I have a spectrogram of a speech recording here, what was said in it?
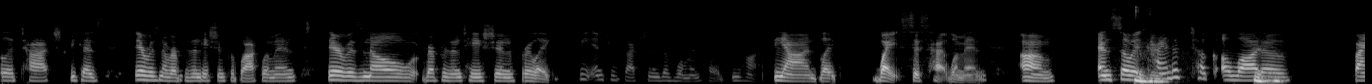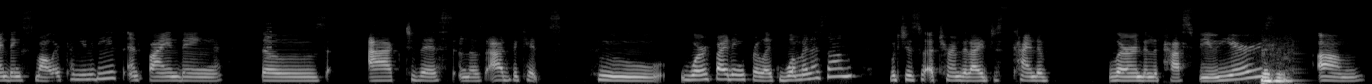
to feel attached because there was no representation for black women. There was no representation for like the intersections of womanhood beyond beyond like white cis het women. Um, and so it Mhm. kind of took a lot Mhm. of finding smaller communities and finding those activists and those advocates who were fighting for like womanism, which is a term that I just kind of learned in the past few years Mhm. um,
